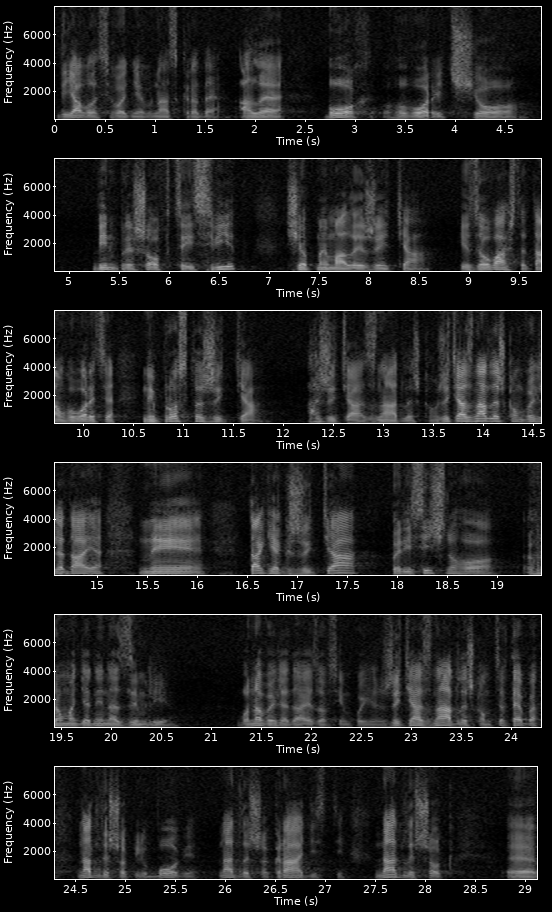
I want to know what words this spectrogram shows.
диявол сьогодні в нас краде. Але Бог говорить, що Він прийшов в цей світ, щоб ми мали життя. І зауважте, там говориться не просто життя, а життя з надлишком. Життя з надлишком виглядає не так, як життя пересічного громадянина землі. Воно виглядає зовсім по Життя з надлишком це в тебе надлишок любові, надлишок радісті, надлишок е,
